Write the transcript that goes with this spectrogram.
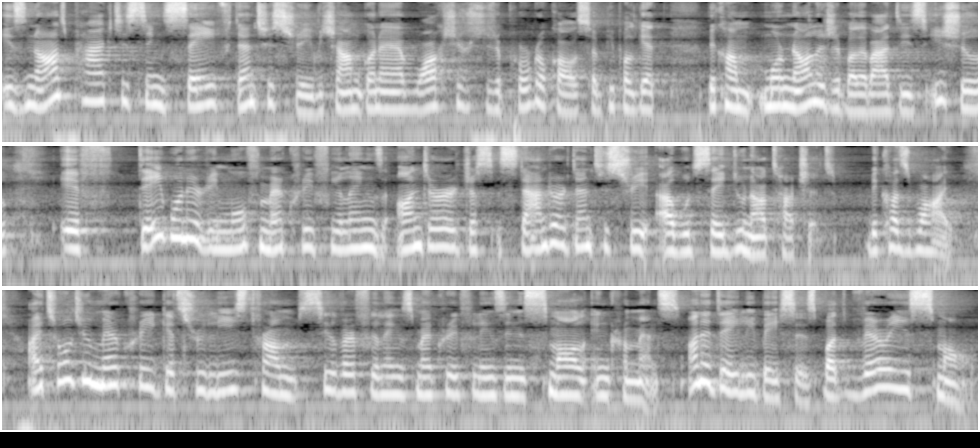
is not practicing safe dentistry, which I'm going to walk you through the protocol so people get become more knowledgeable about this issue, if they want to remove mercury fillings under just standard dentistry, I would say do not touch it. Because why? I told you mercury gets released from silver fillings, mercury fillings in small increments on a daily basis, but very small.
